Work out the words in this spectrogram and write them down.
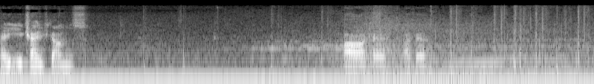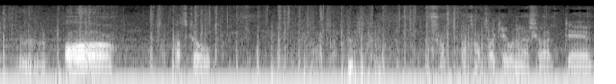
How do you change guns? Oh, okay, okay. Oh, that's cool. I can't play keyboard and mouse, can I? Damn.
